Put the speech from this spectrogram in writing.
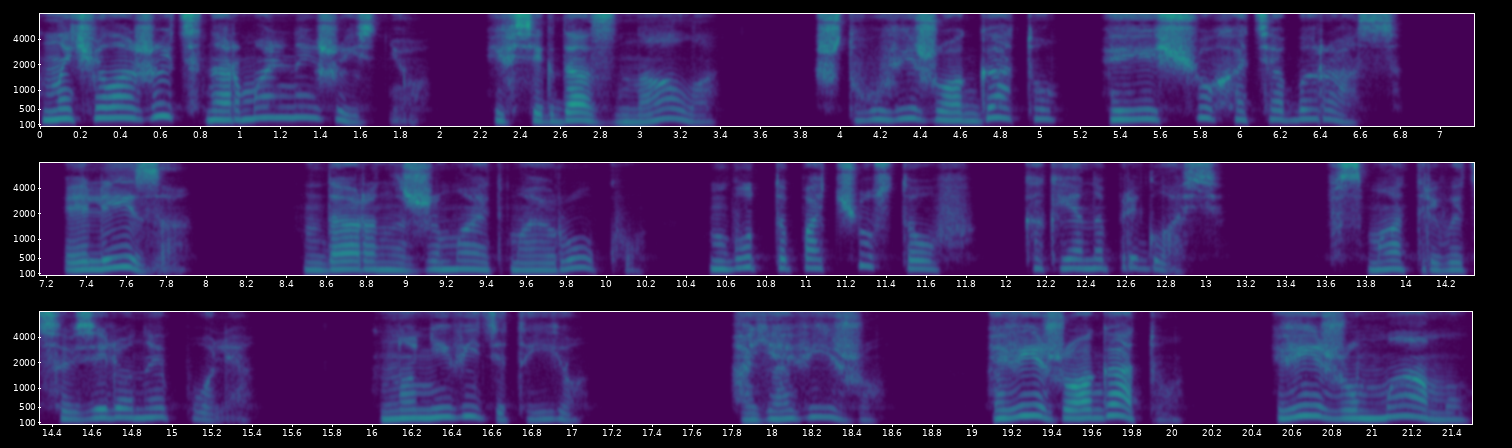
начала жить нормальной жизнью и всегда знала, что увижу Агату еще хотя бы раз. «Элиза!» Даррен сжимает мою руку, будто почувствовав, как я напряглась. Всматривается в зеленое поле, но не видит ее. А я вижу. Вижу Агату, вижу маму,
